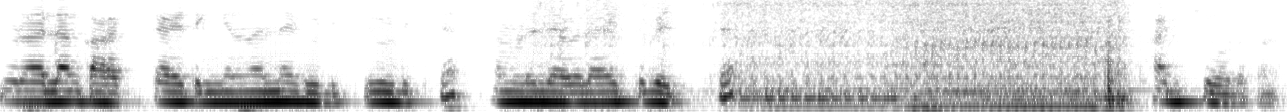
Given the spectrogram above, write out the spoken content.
ഇവിടെ എല്ലാം കറക്റ്റായിട്ട് ഇങ്ങനെ തന്നെ പിടിച്ച് പിടിച്ച് നമ്മൾ ലെവലായിട്ട് വെച്ച് അടിച്ചു കൊടുക്കണം.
